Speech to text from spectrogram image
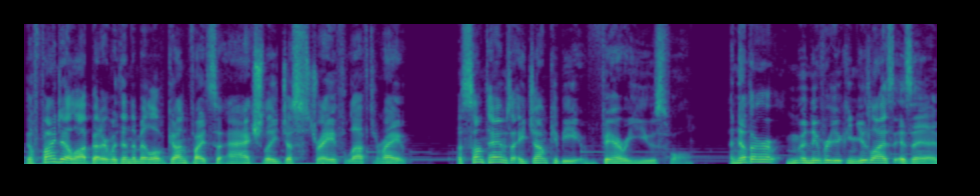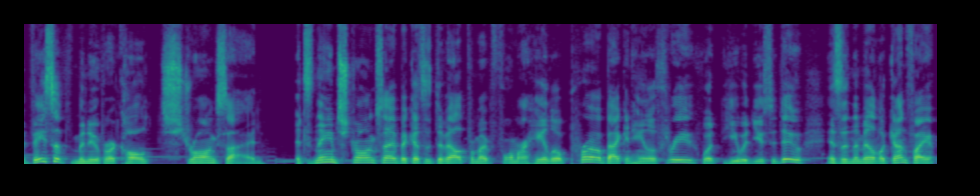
you'll find it a lot better within the middle of gunfights to actually just strafe left and right, but sometimes a jump can be very useful. Another maneuver you can utilize is an evasive maneuver called Strong Side. It's named Strong Side because it's developed from a former Halo Pro back in Halo 3. What he would used to do is in the middle of a gunfight,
